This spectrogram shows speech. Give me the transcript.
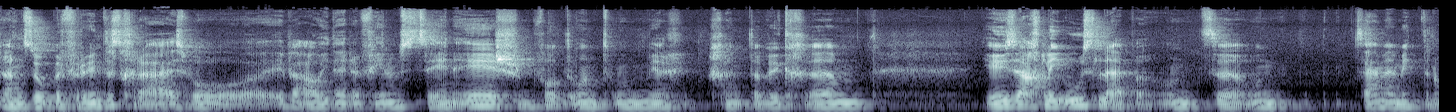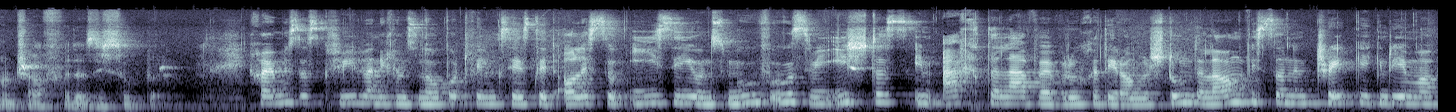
einen super Freundeskreis, der eben auch in dieser Filmszene ist und, und, und wir können da wirklich ähm, uns auch ein bisschen ausleben und, äh, und zusammen miteinander arbeiten, das ist super habe immer so das Gefühl, wenn ich einen Snowboardfilm sehe, es sieht alles so easy und smooth aus. Wie ist das im echten Leben? Brauchen ihr einmal stundenlang, bis so ein Trick irgendwie mal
